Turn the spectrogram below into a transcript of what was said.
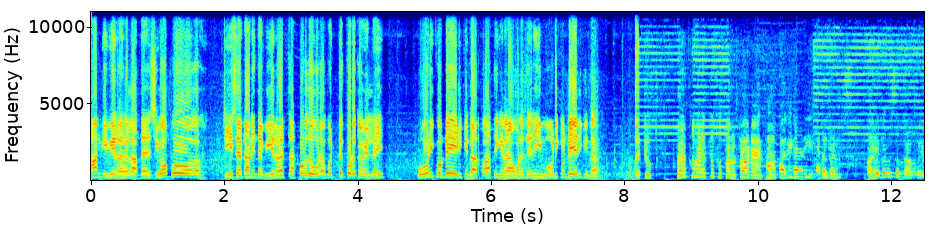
நான்கு வீரர்கள் அந்த சிவப்பு டிஷர்ட் அணிந்த வீரர் தற்பொழுது கூட விட்டு கொடுக்கவில்லை. ஓடிக்கொண்டே இருக்கின்றார். பார்த்தீங்கன்னா உங்களுக்கு தெரியும் ஓடிக்கொண்டே இருக்கின்றார். போக்குவரத்துக்கு பொறுப்பான பொறுப்பு அதிகாரி அவர்கள் அனைவருக்கும் நாங்கள்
